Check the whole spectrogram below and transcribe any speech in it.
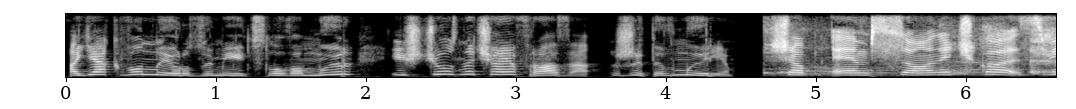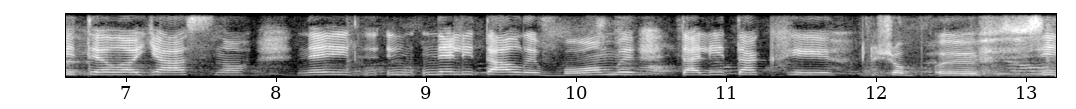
а як вони розуміють слово мир і що означає фраза жити в мирі. щоб ем, сонечко світило ясно, не, не літали бомби та літаки, щоб е, всі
